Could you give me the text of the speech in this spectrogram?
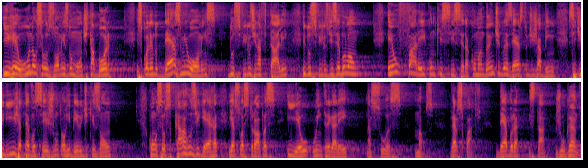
e reúna os seus homens no monte Tabor, escolhendo dez mil homens dos filhos de Naphtali e dos filhos de Zebulon. Eu farei com que Cícera, comandante do exército de Jabim, se dirija até você junto ao ribeiro de Quizon, com os seus carros de guerra e as suas tropas, e eu o entregarei nas suas mãos. Verso 4. Débora está julgando.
